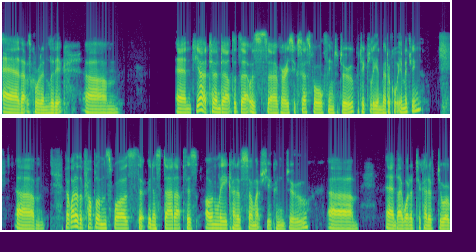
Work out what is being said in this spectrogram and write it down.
and that was called Analytic. Um, and yeah, it turned out that that was a very successful thing to do, particularly in medical imaging. Um, but one of the problems was that in a startup, there's only kind of so much you can do. Um, and I wanted to kind of do a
